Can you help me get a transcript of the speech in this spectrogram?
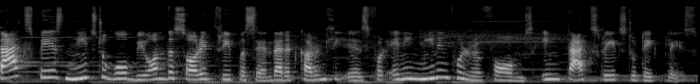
Tax base needs to go beyond the sorry 3% that it currently is for any meaningful reforms in tax rates to take place.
